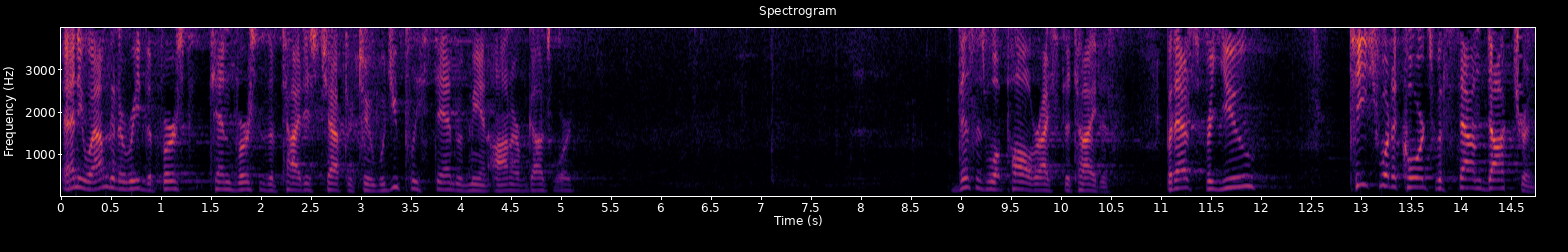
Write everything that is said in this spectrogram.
anyway, I'm going to read the first 10 verses of Titus chapter 2. Would you please stand with me in honor of God's word? This is what Paul writes to Titus. But as for you, teach what accords with sound doctrine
